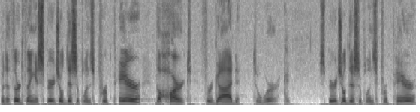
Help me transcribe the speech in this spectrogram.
but the third thing is spiritual disciplines prepare the heart for God to work. Spiritual disciplines prepare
